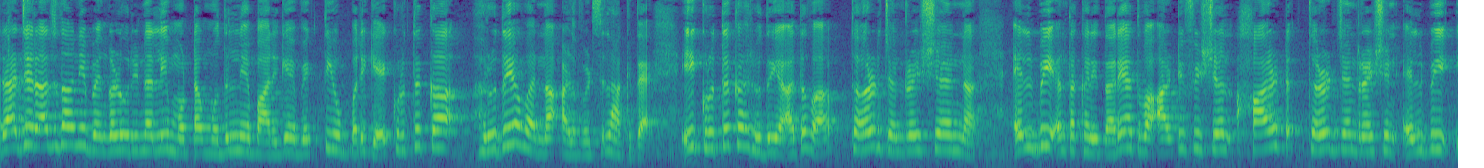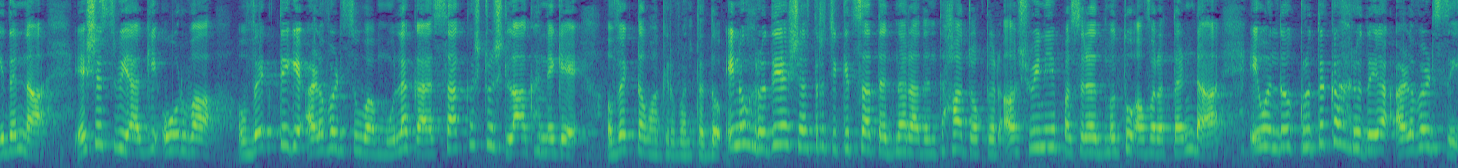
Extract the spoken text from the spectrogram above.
ರಾಜ್ಯ ರಾಜಧಾನಿ ಬೆಂಗಳೂರಿನಲ್ಲಿ ಮೊಟ್ಟ ಮೊದಲನೇ ಬಾರಿಗೆ ವ್ಯಕ್ತಿಯೊಬ್ಬರಿಗೆ ಕೃತಕ ಹೃದಯವನ್ನ ಅಳವಡಿಸಲಾಗಿದೆ. ಈ ಕೃತಕ ಹೃದಯ ಅಥವಾ ಥರ್ಡ್ ಜನರೇಷನ್ ಎಲ್ ಬಿ ಅಂತ ಕರೀತಾರೆ ಅಥವಾ artificial heart third generation L B ಇದನ್ನು ಯಶಸ್ವಿಯಾಗಿ ಓರ್ವ ವ್ಯಕ್ತಿಗೆ ಅಳವಡಿಸುವ ಮೂಲಕ ಸಾಕಷ್ಟು ಶ್ಲಾಘನೆಗೆ ವ್ಯಕ್ತವಾಗಿರುವಂಥದ್ದು. ಇನ್ನು ಹೃದಯ ಶಸ್ತ್ರಚಿಕಿತ್ಸಾ ತಜ್ಞರಾದಂತಹ ಡಾಕ್ಟರ್ ಅಶ್ವಿನಿ ಪಸರದ್ ಮತ್ತು ಅವರ ತಂಡ ಈ ಒಂದು ಕೃತಕ ಹೃದಯ ಅಳವಡಿಸಿ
